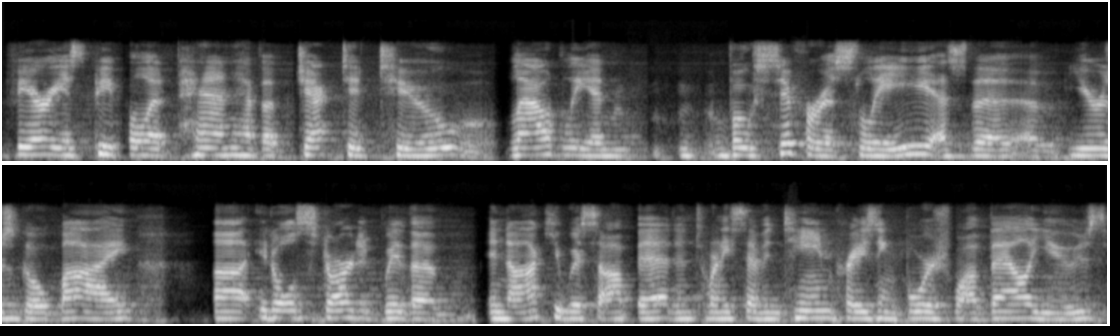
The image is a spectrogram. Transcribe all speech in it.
various people at Penn have objected to loudly and vociferously as the uh, years go by. Uh, it all started with an innocuous op ed in 2017 praising bourgeois values.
